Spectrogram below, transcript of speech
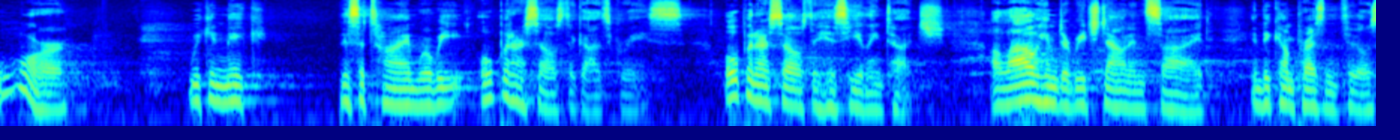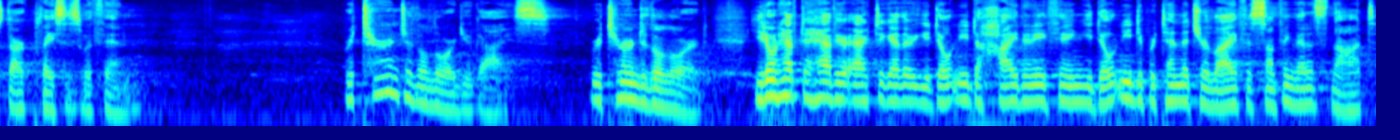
Or we can make this a time where we open ourselves to God's grace, open ourselves to His healing touch, allow Him to reach down inside and become present to those dark places within. Return to the Lord, you guys. Return to the Lord. You don't have to have your act together. You don't need to hide anything. You don't need to pretend that your life is something that it's not.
